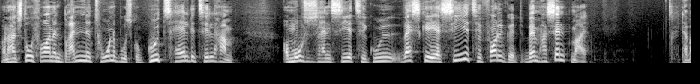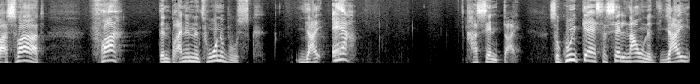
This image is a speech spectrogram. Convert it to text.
Og når han stod foran en brændende tornebusk, og Gud talte til ham, og Moses han siger til Gud, hvad skal jeg sige til folket? Hvem har sendt mig? Der var svaret fra den brændende tornebusk. Jeg er har sendt dig. Så Gud gav sig selv navnet, jeg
